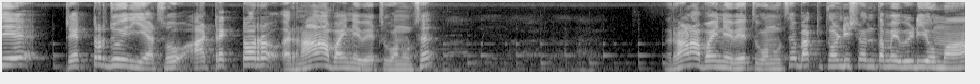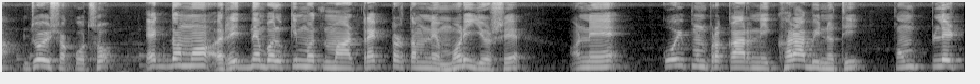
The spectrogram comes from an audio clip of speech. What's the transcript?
જે ટ્રેક્ટર જોઈ રહ્યા છો, આ ટ્રેક્ટર રાણાભાઈને વેચવાનું છે. રાણાભાઈને વેચવાનું છે. બાકી કન્ડિશન તમે વિડીયોમાં જોઈ શકો છો. એકદમ રિઝનેબલ કિંમતમાં ટ્રેક્ટર તમને મળી જશે અને કોઈ પણ પ્રકારની ખરાબી નથી. કમ્પ્લીટ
